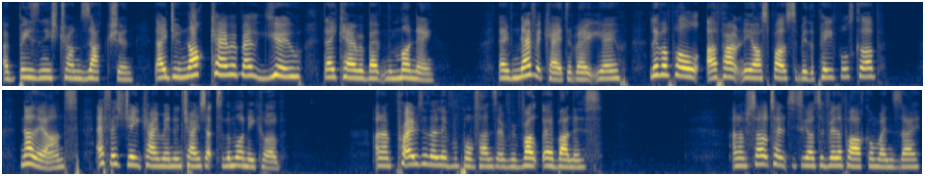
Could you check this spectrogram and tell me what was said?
a business transaction. They do not care about you, they care about the money. They've never cared about you. Liverpool apparently are supposed to be the People's Club. No, they aren't. FSG came in and changed that to the Money Club and I'm proud of the Liverpool fans that have revoked their banners. And I'm so tempted to go to Villa Park on Wednesday.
